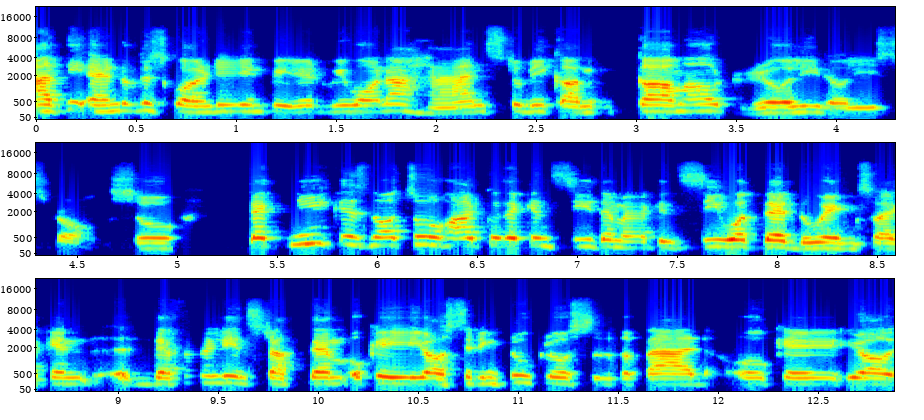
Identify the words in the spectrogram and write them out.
at the end of this quarantine period, we want our hands to become come out really, really strong. So technique is not so hard because I can see them, I can see what they're doing. So I can uh, definitely instruct them, okay, you're sitting too close to the pad, okay, you're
